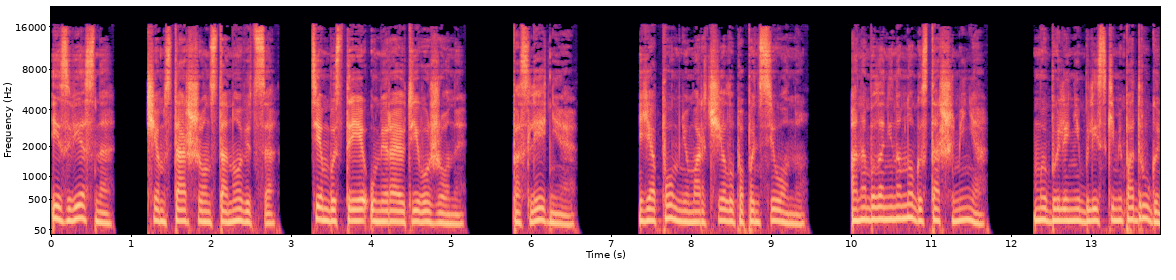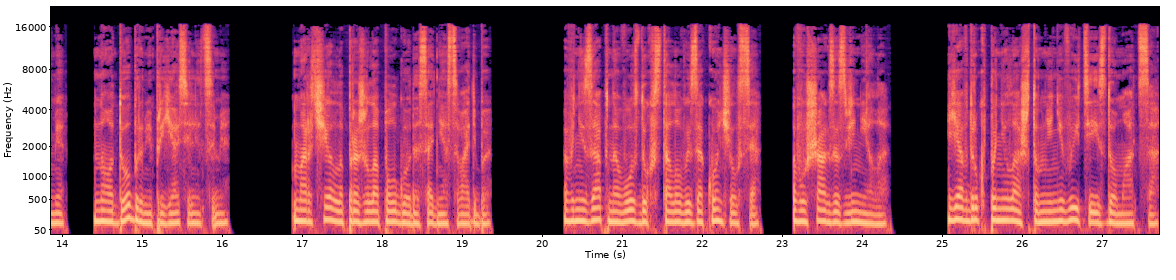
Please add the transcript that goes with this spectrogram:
Известно, чем старше он становится, тем быстрее умирают его жены. Последнее. Я помню Марчеллу по пансиону. Она была не намного старше меня. Мы были не близкими подругами, но добрыми приятельницами. Марчелла прожила полгода со дня свадьбы. Внезапно воздух в столовой закончился, в ушах зазвенело. Я вдруг поняла, что мне не выйти из дома отца.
